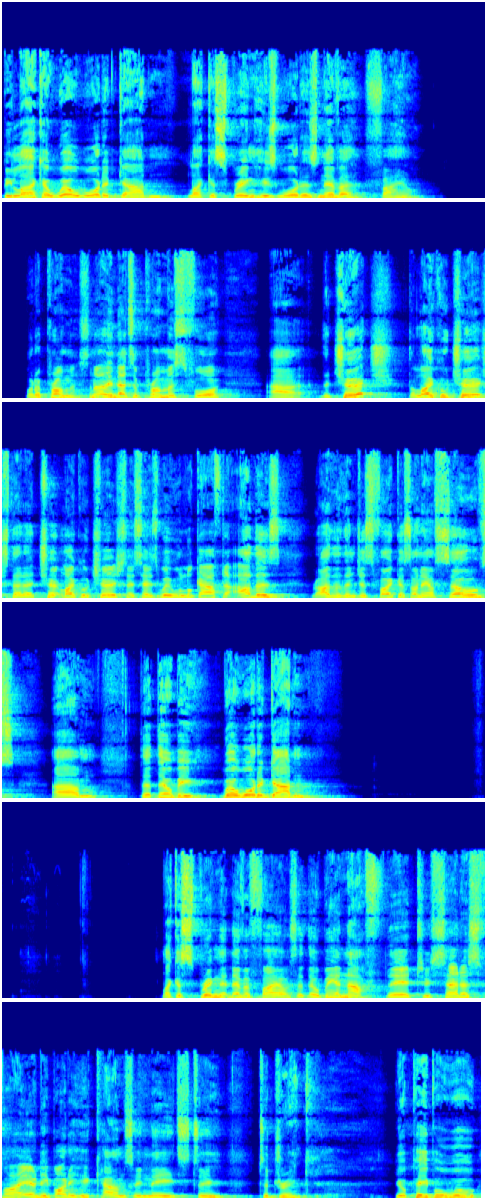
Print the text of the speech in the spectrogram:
be like a well watered garden, like a spring whose waters never fail. What a promise. And I think that's a promise for uh, the church, the local church, that a church, local church that says we will look after others rather than just focus on ourselves, um, that there'll be well watered garden, like a spring that never fails, that there'll be enough there to satisfy anybody who comes who needs to, to drink. Your people will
